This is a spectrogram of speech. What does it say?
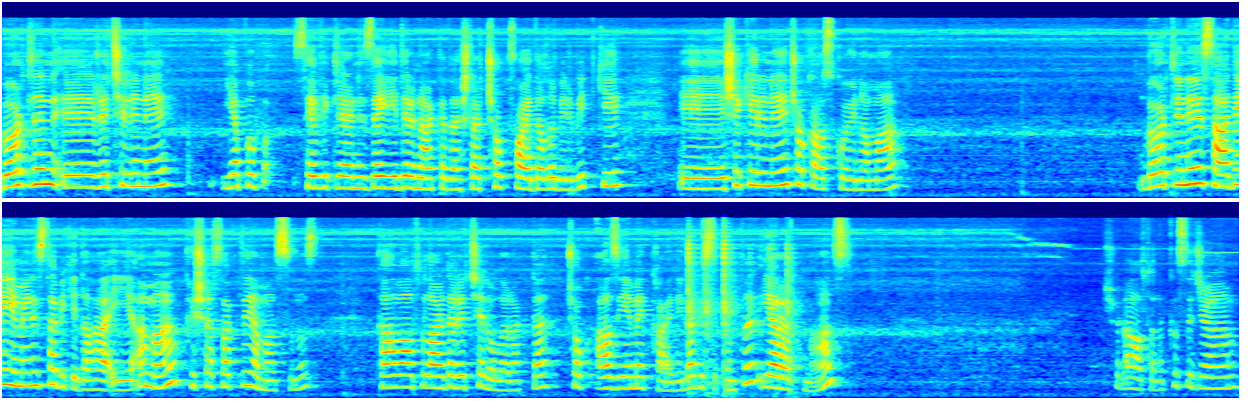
Börtlen e, reçelini yapıp sevdiklerinize yedirin arkadaşlar. Çok faydalı bir bitki. E, şekerini çok az koyun ama. Börtleni sade yemeniz tabii ki daha iyi ama kışa saklayamazsınız. Kahvaltılarda reçel olarak da çok az yemek kaydıyla bir sıkıntı yaratmaz. Şöyle altını kısacağım.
